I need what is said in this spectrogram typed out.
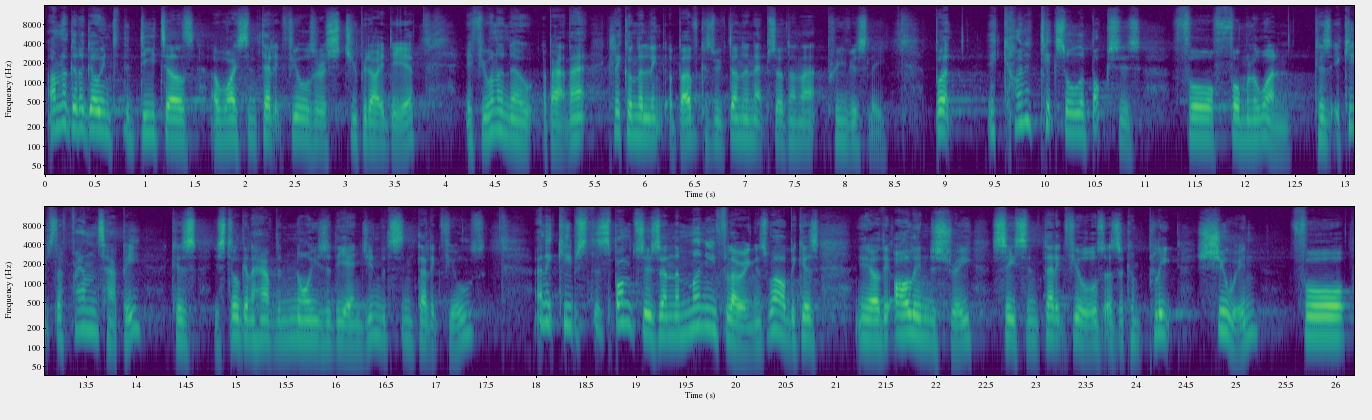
I'm not going to go into the details of why synthetic fuels are a stupid idea. If you want to know about that, click on the link above because we've done an episode on that previously. But it kind of ticks all the boxes for Formula One because it keeps the fans happy because you're still going to have the noise of the engine with synthetic fuels. And it keeps the sponsors and the money flowing as well because you know the oil industry sees synthetic fuels as a complete shoe-in for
